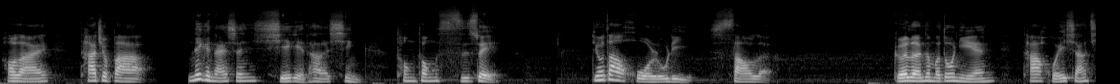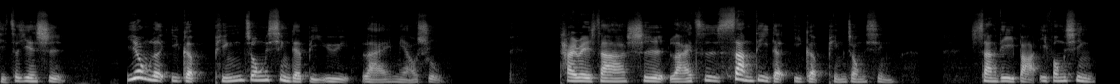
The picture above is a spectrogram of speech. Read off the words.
后来，她就把那个男生写给她的信通通撕碎，丢到火炉里烧了。隔了那么多年，他回想起这件事，用了一个瓶中信的比喻来描述。泰瑞莎是来自上帝的一个瓶中信。上帝把一封信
